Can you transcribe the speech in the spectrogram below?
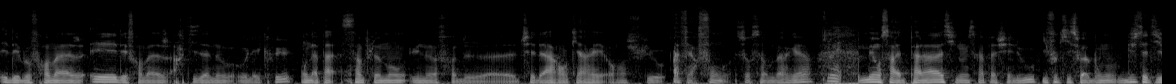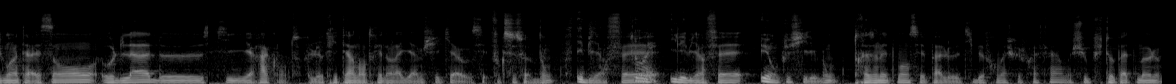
et des beaux fromages et des fromages artisanaux au lait cru. On n'a pas simplement une offre de euh, cheddar en carré orange fluo à faire fondre sur ses hamburgers. Ouais. Mais on s'arrête pas là, sinon il sera pas chez nous. Il faut qu'il soit bon, gustativement intéressant, au-delà de ce qu'il raconte. Le critère d'entrée dans la gamme chez Kao, c'est faut que ce soit bon et bien fait. Ouais. Il est bien fait et en plus il est bon. Très honnêtement, c'est pas le type de fromage que je préfère. Moi, je suis plutôt pâte molle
